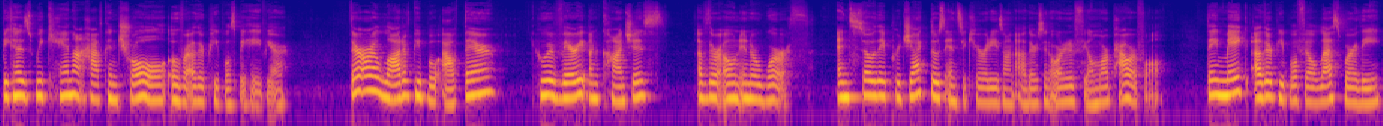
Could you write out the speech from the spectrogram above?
because we cannot have control over other people's behavior. There are a lot of people out there who are very unconscious of their own inner worth, and so they project those insecurities on others in order to feel more powerful. They make other people feel less worthy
